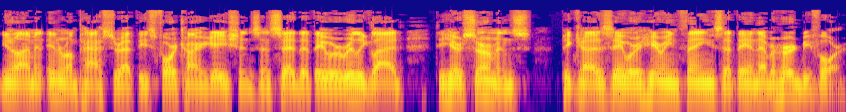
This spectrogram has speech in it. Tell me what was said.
you know, I'm an interim pastor at these four congregations and said that they were really glad to hear sermons because they were hearing things that they had never heard before.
